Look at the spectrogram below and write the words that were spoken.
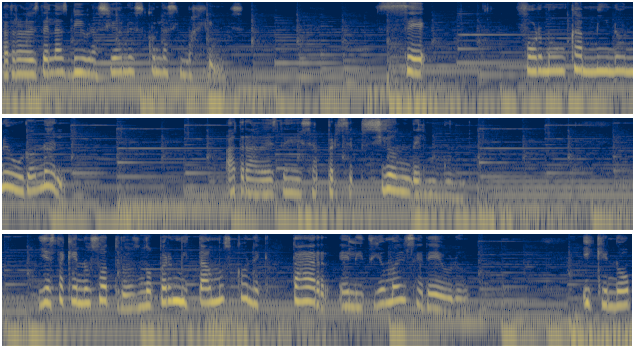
a través de las vibraciones con las imágenes. Se forma un camino neuronal a través de esa percepción del mundo. Y hasta que nosotros no permitamos conectar el idioma del cerebro y que no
